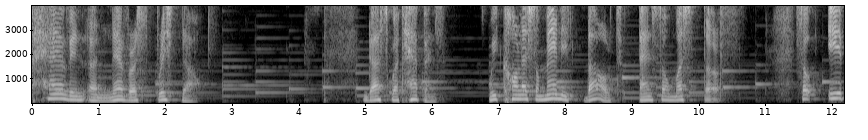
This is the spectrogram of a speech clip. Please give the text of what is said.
having a nervous breakdown. That's what happens. We collect so many doubts and so much stuff. So if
